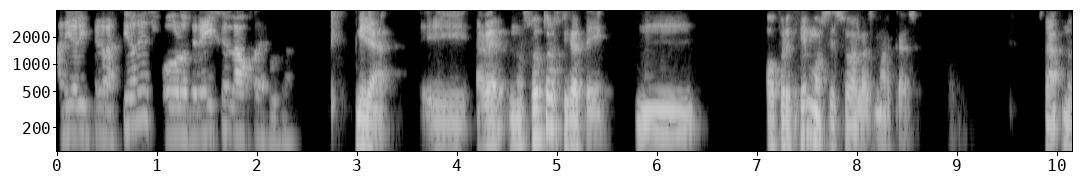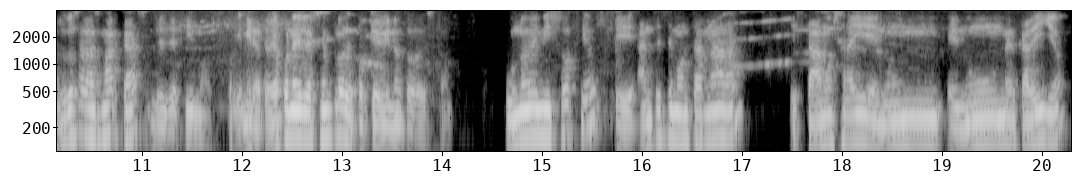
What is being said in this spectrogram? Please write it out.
a nivel de integraciones o lo tenéis en la hoja de ruta? Mira, eh, a ver, nosotros, fíjate, mm, ofrecemos eso a las marcas. O sea, nosotros a las marcas les decimos, porque mira, te voy a poner el ejemplo de por qué vino todo esto. Uno de mis socios, antes de montar nada, estábamos ahí en un, en un mercadillo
